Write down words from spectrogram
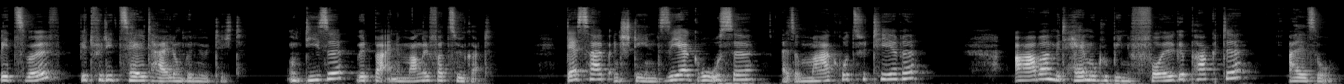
B12 wird für die Zellteilung benötigt und diese wird bei einem Mangel verzögert. Deshalb entstehen sehr große, also Makrozytäre, aber mit Hämoglobin vollgepackte, also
